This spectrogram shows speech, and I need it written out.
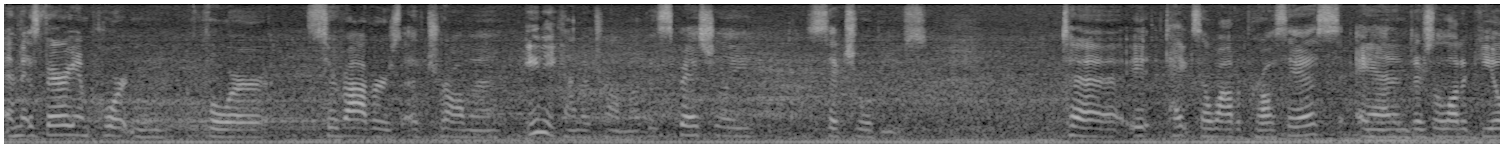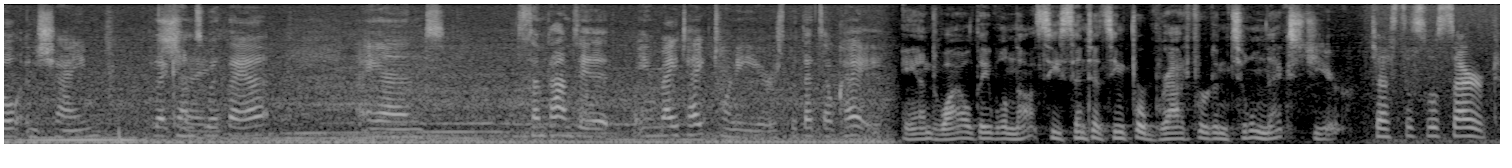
And it's very important for survivors of trauma, any kind of trauma, but especially sexual abuse. To, it takes a while to process, and there's a lot of guilt and shame that comes with that and sometimes it, it may take 20 years, but that's okay. And while they will not see sentencing for Bradford until next year, justice was served.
